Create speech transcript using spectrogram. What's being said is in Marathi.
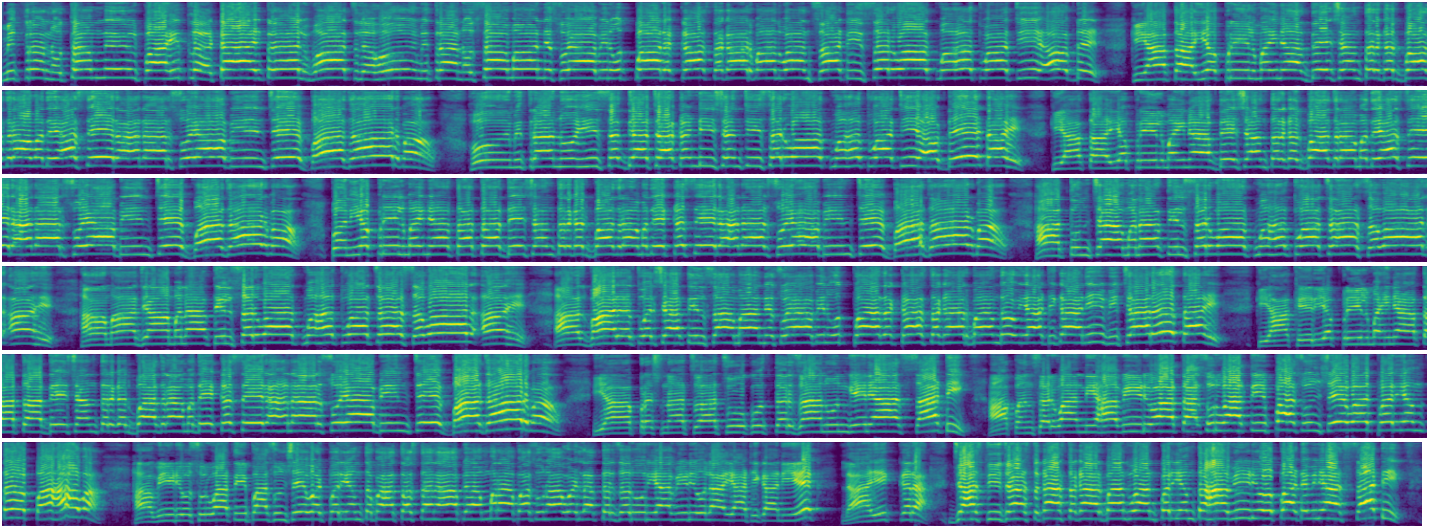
मित्रांनो थांबनेल पाहितलं टायटल वाचलं होय मित्रांनो. सामान्य सोयाबीन उत्पादक कास्तकार बांधवांसाठी सर्वात महत्वाची अपडेट की आता एप्रिल महिन्यात देशांतर्गत बाजारामध्ये असे राहणार सोयाबीनचे बाजार भाव होय मित्रांनो ही सध्याच्या कंडिशनची सर्वात महत्वाची अपडेट आहे की आता एप्रिल महिन्यात देशांतर्गत बाजारामध्ये असे राहणार सोयाबीनचे बाजार भाव. पण एप्रिल महिन्यात आता देशांतर्गत बाजारामध्ये कसे राहणार सोयाबीनचे बाजार भाव? हा तुमच्या मनातील सर्वात महत्त्वाचा सवाल आहे. हा माझ्या मनातील सर्वात महत्त्वाचा सवाल आहे. आज भारत वर्षातील सामान्य सोयाबीन उत्पादक कास्तकार बांधव या ठिकाणी विचारत आहे की अखेर एप्रिल महिन्यात आता देशांतर्गत बाजारामध्ये कसे राहणार सोयाबीनचे बाजार भाव या प्रश्नाचं अचूक उत्तर जाणून घेण्यासाठी आपण सर्वांनी हा व्हिडिओ आता सुरुवातीपासून शेवटपर्यंत पाहावा. हा व्हिडिओ सुरुवातीपासून शेवटपर्यंत पाहत असताना आपल्याला मनापासून आवडला तर जरूर या व्हिडिओला या ठिकाणी एक लाईक करा. जास्तीत जास्त कास्तकार बांधवांपर्यंत हा व्हिडिओ पाठविण्यासाठी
